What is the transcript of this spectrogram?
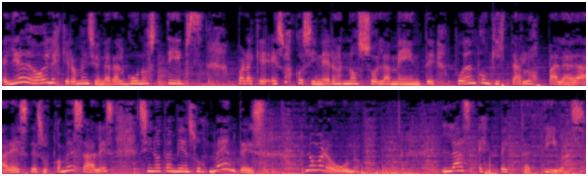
El día de hoy les quiero mencionar algunos tips para que esos cocineros no solamente puedan conquistar los paladares de sus comensales, sino también sus mentes. Número uno, las expectativas.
